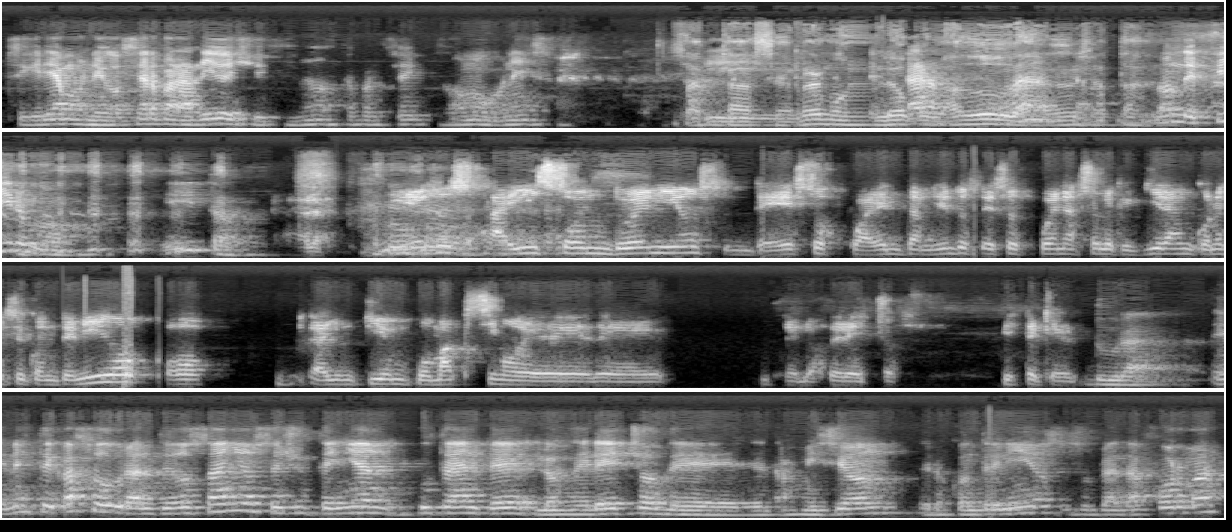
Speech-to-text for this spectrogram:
si queríamos negociar para arriba y yo dije, no, está perfecto, vamos con eso. Ya está, cerrémoslo por la duda. ¿no? Ya está. ¿Dónde firmo? Y ellos ahí son dueños de esos 40 minutos, esos pueden hacer lo que quieran con ese contenido o hay un tiempo máximo de, los derechos. ¿Viste que... Dura, en este caso, durante dos años, ellos tenían justamente los derechos de, transmisión de los contenidos en su plataforma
